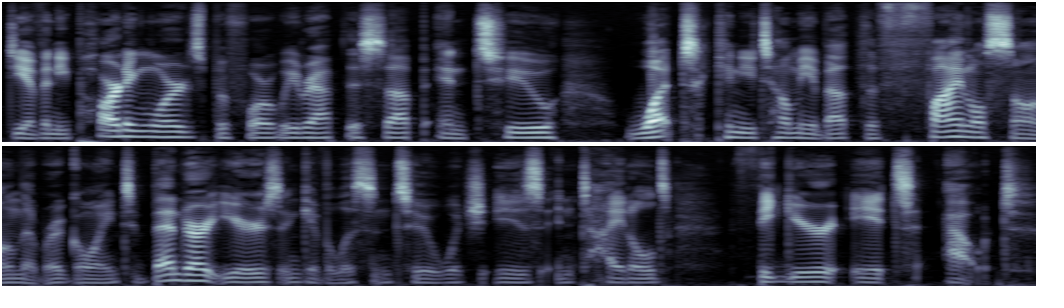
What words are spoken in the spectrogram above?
do you have any parting words before we wrap this up? And two, what can you tell me about the final song that we're going to bend our ears and give a listen to, which is entitled "Figure It Out"?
